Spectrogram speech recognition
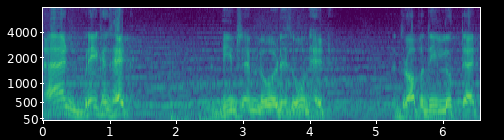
and break his head. And Bhimsen lowered his own head. And Draupadi looked at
